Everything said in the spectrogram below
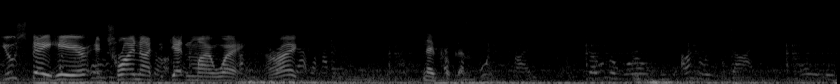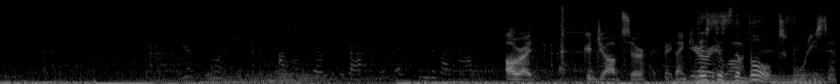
You stay here and try not to get in my way, all right? No problem. Show the world the ugly side. All this. We're doing it. I'll email you the document as soon as I have it. All right. Good job, sir. Thank you. This is the vault, 47.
